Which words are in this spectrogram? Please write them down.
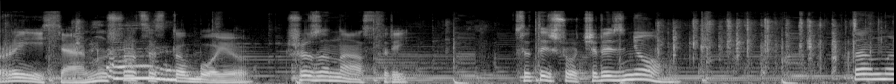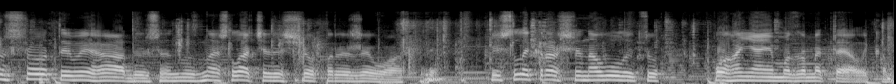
Рися, ну що це з тобою? Що за настрій? Це ти що, через нього? Та ну що ти вигадуєш? Ну знайшла через що переживати. Пішли краще на вулицю, поганяємо за метеликами.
